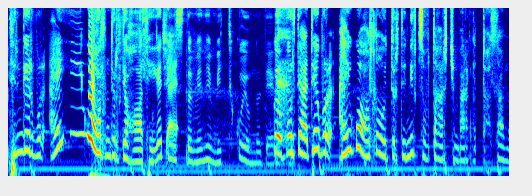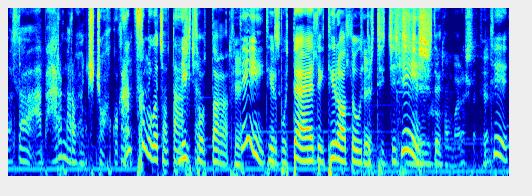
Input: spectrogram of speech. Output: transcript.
тэрнгээр бүр айгүй олон төрлийн хоол хийгээд тест миний мэдхгүй юмнууд яг. Гэхдээ бүр тэгээ бүр айгүй олон өдөр тэг нэг цувдаагаар чинь баг ингээд долоо молоо хар мар хончиж байгаа байхгүй ганцхан нөгөө цувдаагаар нэг цувдаагаар тэр бүтэн айлыг тэр олон өдөр тижиж шүү дээ. Тий.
